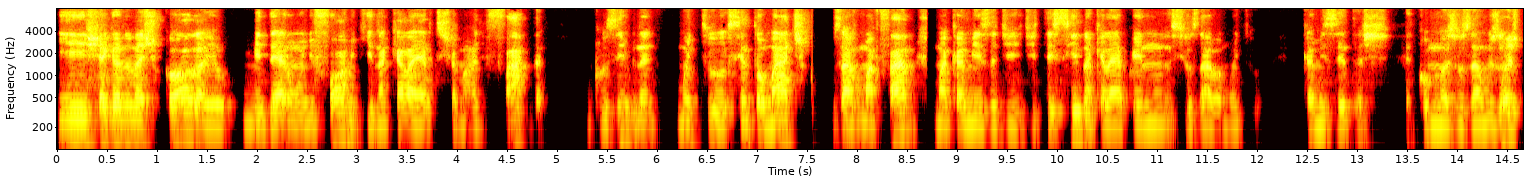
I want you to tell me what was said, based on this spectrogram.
E chegando na escola, eu me deram um uniforme que naquela época se chamava de farda, inclusive, né, muito sintomático. Usava uma farda, uma camisa de, de tecido, naquela época não se usava muito camisetas como nós usamos hoje,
